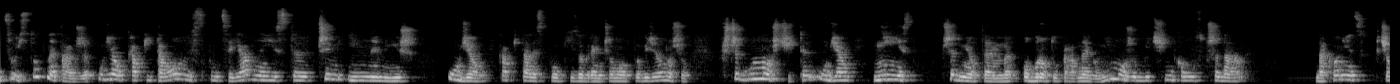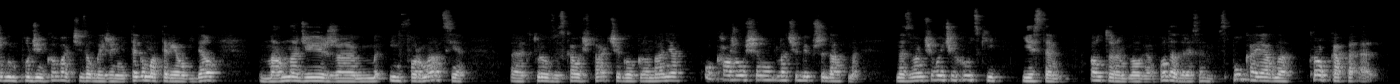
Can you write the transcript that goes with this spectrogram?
I co istotne także, udział kapitałowy w spółce jawnej jest e, czym innym niż udział w kapitale spółki z ograniczoną odpowiedzialnością. W szczególności ten udział nie jest przedmiotem obrotu prawnego, nie może być nikomu sprzedany. Na koniec chciałbym podziękować Ci za obejrzenie tego materiału wideo. Mam nadzieję, że informacje, e, które uzyskałeś w trakcie go oglądania, okażą się dla Ciebie przydatne. Nazywam się Wojciech Rudzki, jestem autorem bloga pod adresem spółkajawna.pl.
